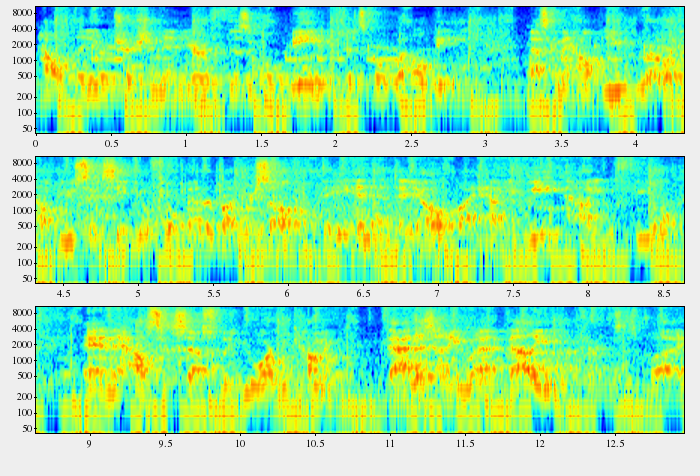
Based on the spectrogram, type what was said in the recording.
health and your nutrition and your physical being, your physical well-being. That's gonna help you grow and help you succeed. You'll feel better about yourself day in and day out by how you eat, how you feel, and how successful you are becoming. That is how you add value, my friends, is by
